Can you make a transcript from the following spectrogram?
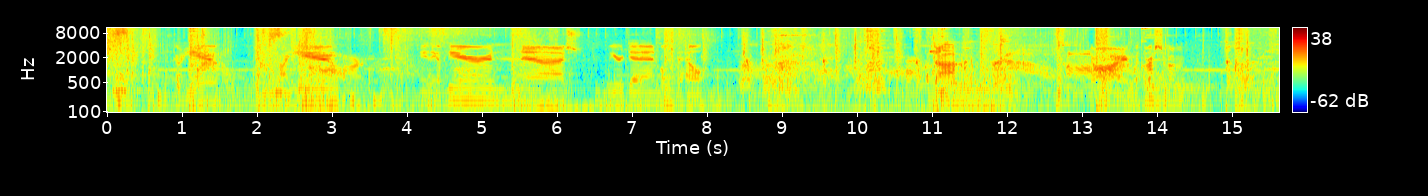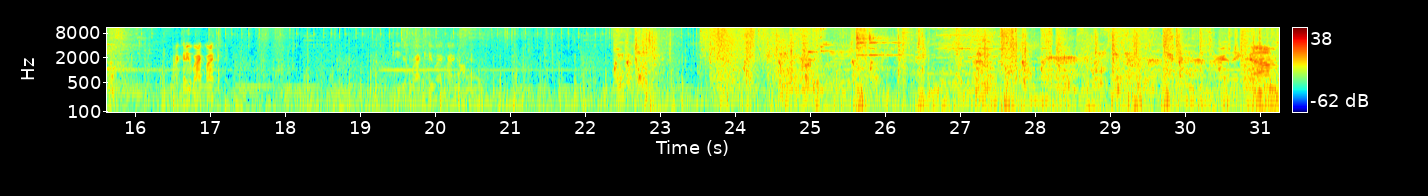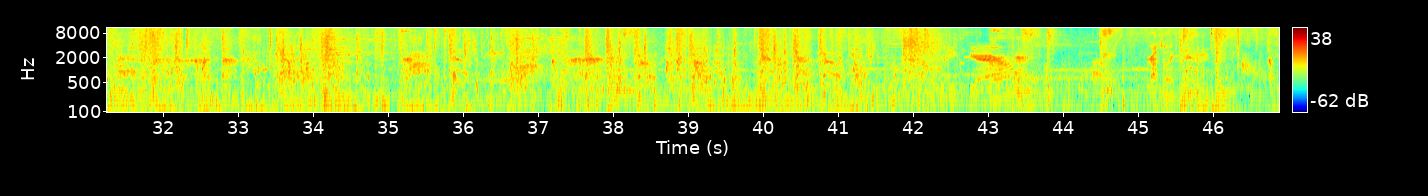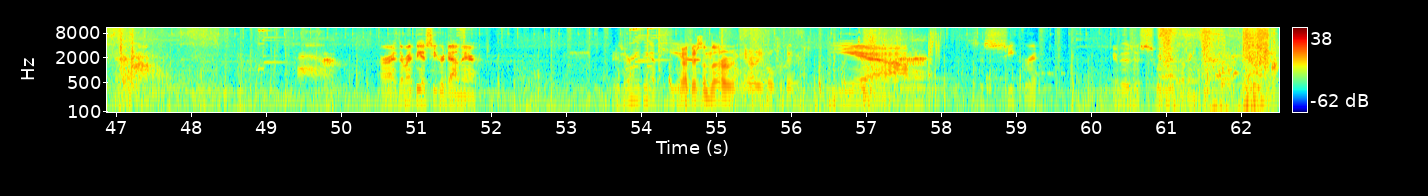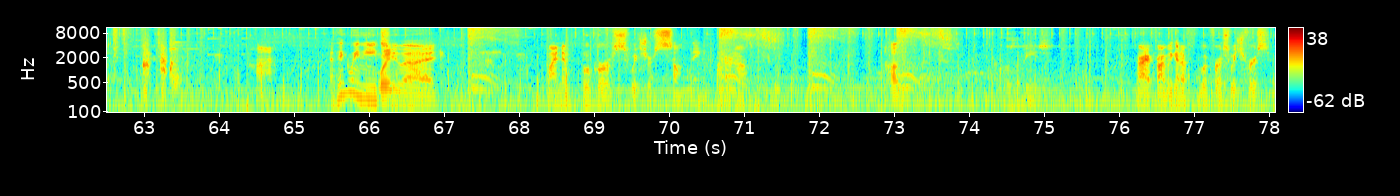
Got you. Anything up here? Nah, weird dead end, but what the hell? Die. Die with the rest of them. Whackity whack whack. Get your whackity whack whack on. Might be a secret down there. Is there anything up here? Yeah, there's another area over there. Yeah. It's a secret. Maybe there's a switch or something. Huh. I think we need Wait. to, uh... Find a book or a switch or something. I don't know. How? Close the bees. Alright, fine. We gotta look for a switch first.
